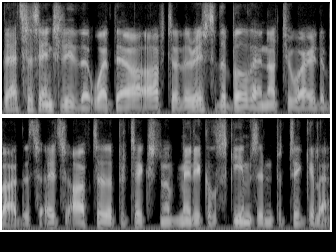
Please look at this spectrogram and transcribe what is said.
that's essentially the, what they are after. The rest of the bill they're not too worried about. It's, it's after the protection of medical schemes in particular.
